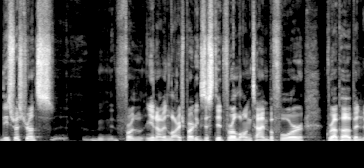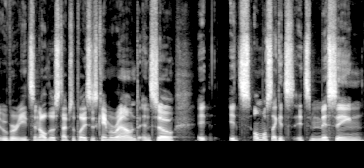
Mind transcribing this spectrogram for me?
these restaurants for you know in large part existed for a long time before Grubhub and Uber Eats and all those types of places came around and so it it's almost like it's it's missing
